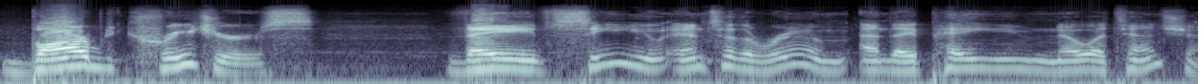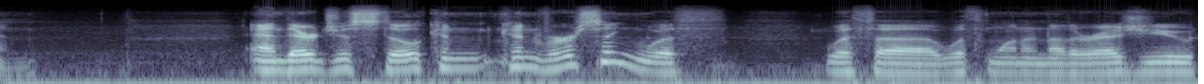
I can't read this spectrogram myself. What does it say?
barbed creatures, they see you into the room and they pay you no attention, and they're just still con- conversing with with uh, with one another as you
